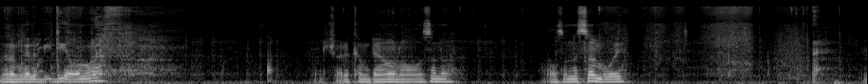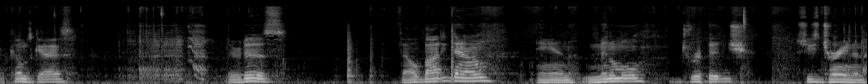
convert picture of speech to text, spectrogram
that I'm going to be dealing with. try to come down. All is in a, all's in assembly. Here it comes, guys. There it is. Valve body down and minimal drippage. She's draining.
